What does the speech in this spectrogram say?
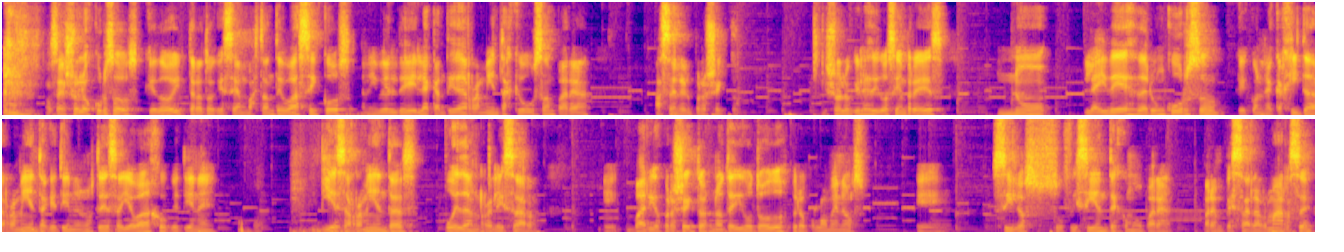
o sea, yo los cursos que doy trato que sean bastante básicos a nivel de la cantidad de herramientas que usan para hacer el proyecto. Y yo lo que les digo siempre es, no, la idea es dar un curso que con la cajita de herramientas que tienen ustedes ahí abajo, que tiene 10 herramientas, puedan realizar eh, varios proyectos, no te digo todos, pero por lo menos eh, sí los suficientes como para, para empezar a armarse.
